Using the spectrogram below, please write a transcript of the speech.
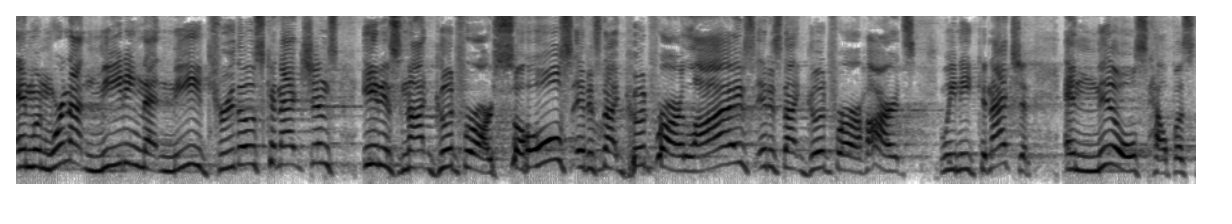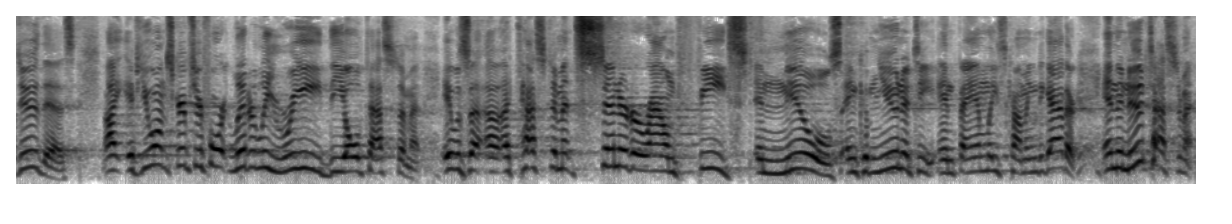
And when we're not meeting that need through those connections, it is not good for our souls, it is not good for our lives, it is not good for our hearts. We need connection. And meals help us do this. Like, if you want scripture for it, literally read the Old Testament. It was a, a testament centered around feast and meals and community and families coming together. In the New Testament,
